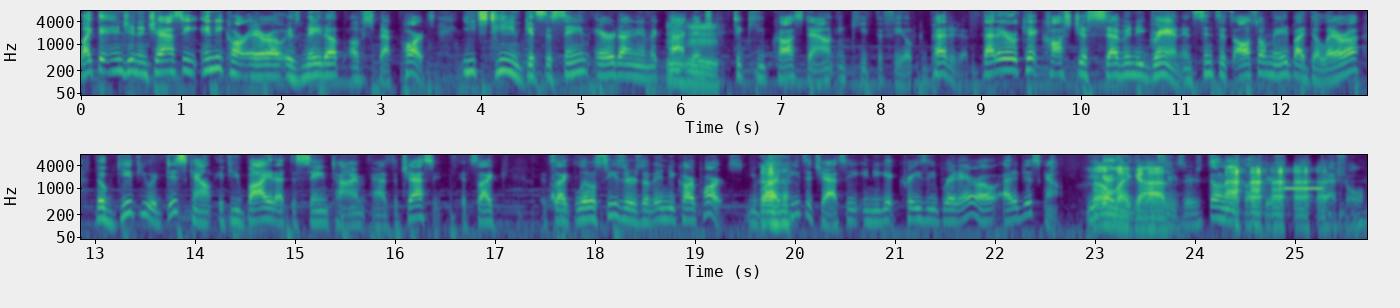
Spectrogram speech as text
Like the engine and chassis, IndyCar Aero is made up of spec parts. Each team gets the same aerodynamic package mm-hmm. to keep costs down and keep the field competitive. That aero kit costs just 70 grand, and since it's also made by Dallara, they'll give you a discount if you buy it at the same time as the chassis. It's like it's like Little Caesars of IndyCar parts. You buy a uh-huh. pizza chassis and you get Crazy Bread Aero at a discount. You Oh guys my God. Caesars. Don't act like you're special.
